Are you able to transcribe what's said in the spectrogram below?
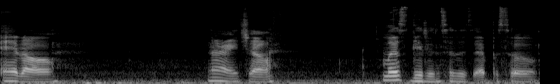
at all. All right, y'all. Let's get into this episode.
